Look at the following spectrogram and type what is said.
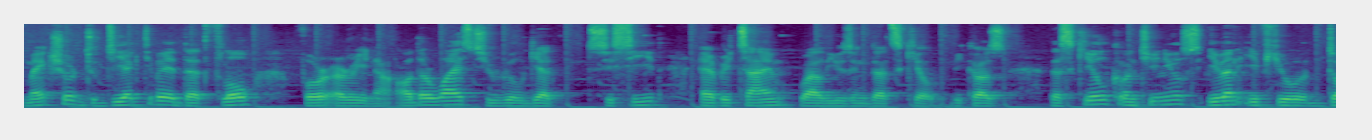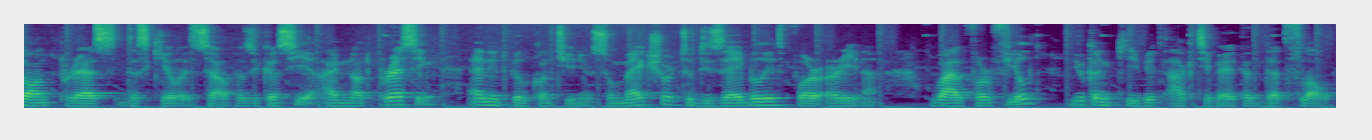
Make sure to deactivate that flow for arena, otherwise you will get CC'd every time while using that skill, because the skill continues even if you don't press the skill itself. As you can see, I'm not pressing and it will continue, so make sure to disable it for arena while for field you can keep it activated that flow.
